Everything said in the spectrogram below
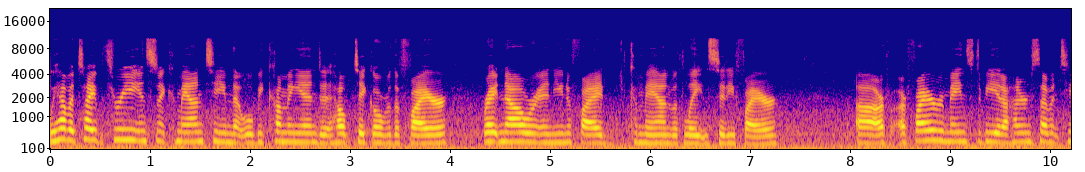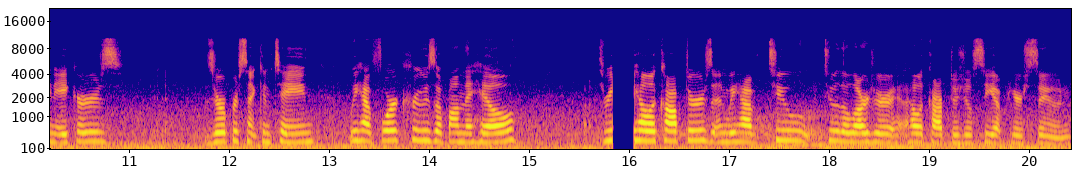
we have a Type 3 incident command team that will be coming in to help take over the fire. Right now we're in unified command with Layton City Fire. Uh, our, our, fire remains to be at 117 acres, 0% contained. We have four crews up on the hill, three helicopters, and we have two, two of the larger helicopters you'll see up here soon.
